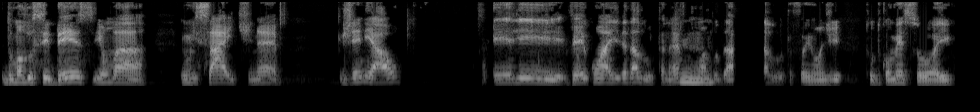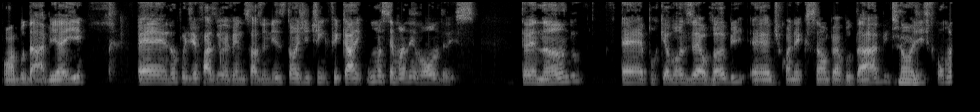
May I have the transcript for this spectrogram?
de uma lucidez e uma, um insight né, genial ele veio com a Ilha da Luta, né? Uhum. Com Abu Dhabi da Luta. Foi onde tudo começou aí com Abu Dhabi. E aí é, não podia fazer o evento nos Estados Unidos, então a gente tinha que ficar uma semana em Londres treinando, é, porque Londres é o hub é, de conexão para Abu Dhabi. Sim. Então a gente ficou uma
